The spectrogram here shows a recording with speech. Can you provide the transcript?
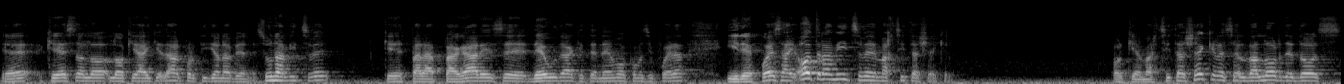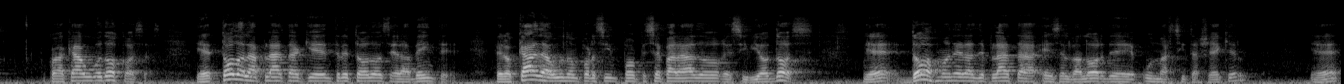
que eso es lo, que hay que dar por Pidyon. Es una mitzvah que es para pagar esa deuda que tenemos como si fuera, y después hay otra mitzvah, Machzita Shekel. Porque el Machzita Shekel es el valor de dos, acá hubo dos cosas. Eh, toda la plata que entre todos era 20, pero cada uno por, por separado recibió dos. ¿eh? Dos monedas de plata es el valor de un Machzita Shekel. ¿eh?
